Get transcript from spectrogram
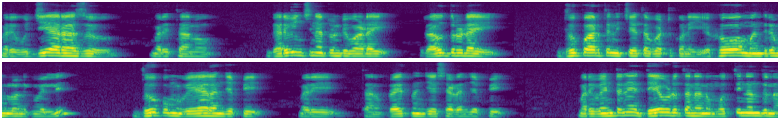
మరి ఉజ్జయారాజు మరి తాను గర్వించినటువంటి వాడై రౌద్రుడై ధూపార్తిని చేతబట్టుకొని యహోవ మందిరంలోనికి వెళ్ళి ధూపము వేయాలని చెప్పి మరి తాను ప్రయత్నం చేశాడని చెప్పి మరి వెంటనే దేవుడు తనను మొత్తినందున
